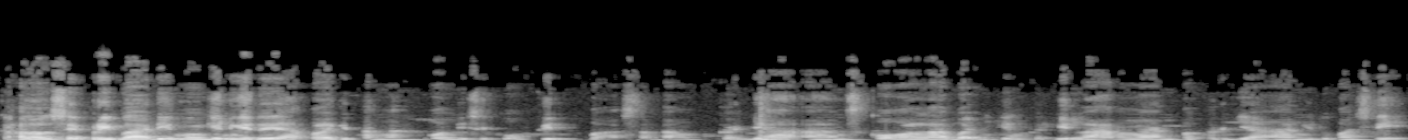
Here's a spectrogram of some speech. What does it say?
kalau saya pribadi mungkin gitu ya apalagi tengah kondisi covid bahas tentang pekerjaan sekolah banyak yang kehilangan pekerjaan itu pasti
